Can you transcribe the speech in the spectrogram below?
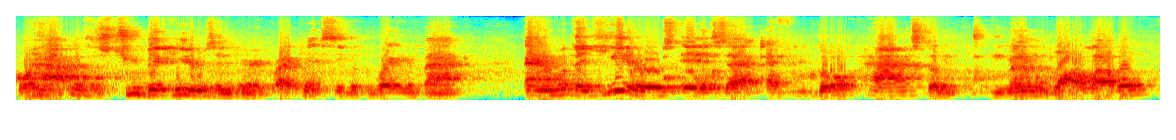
what happens is two big heaters in here. You probably can't see, but way in the back. And with the heaters is that if you go past the minimum water level,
